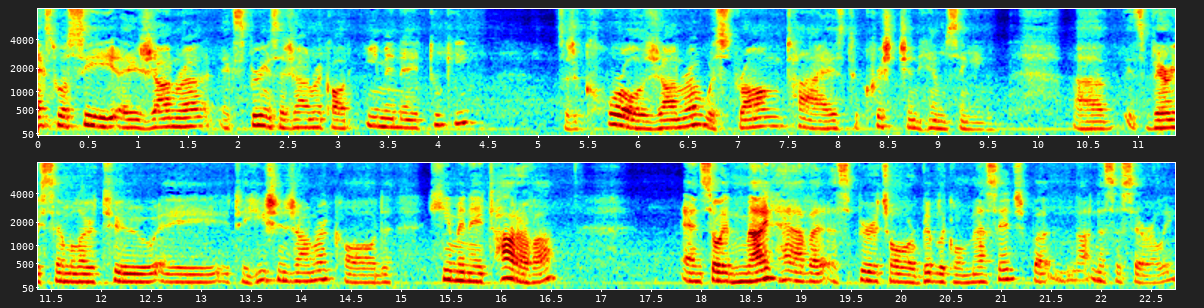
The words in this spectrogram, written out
Next, we'll see a genre, experience a genre called Imene Tuki. It's a choral genre with strong ties to Christian hymn singing. Uh, it's very similar to a Tahitian genre called Himene Tarava. And so it might have a, a spiritual or biblical message, but not necessarily.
